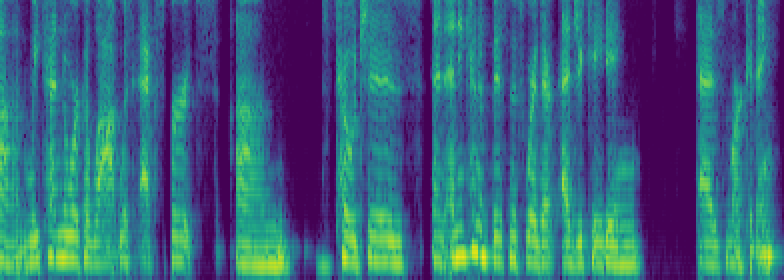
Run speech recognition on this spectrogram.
um, we tend to work a lot with experts, um, coaches, and any kind of business where they're educating as marketing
